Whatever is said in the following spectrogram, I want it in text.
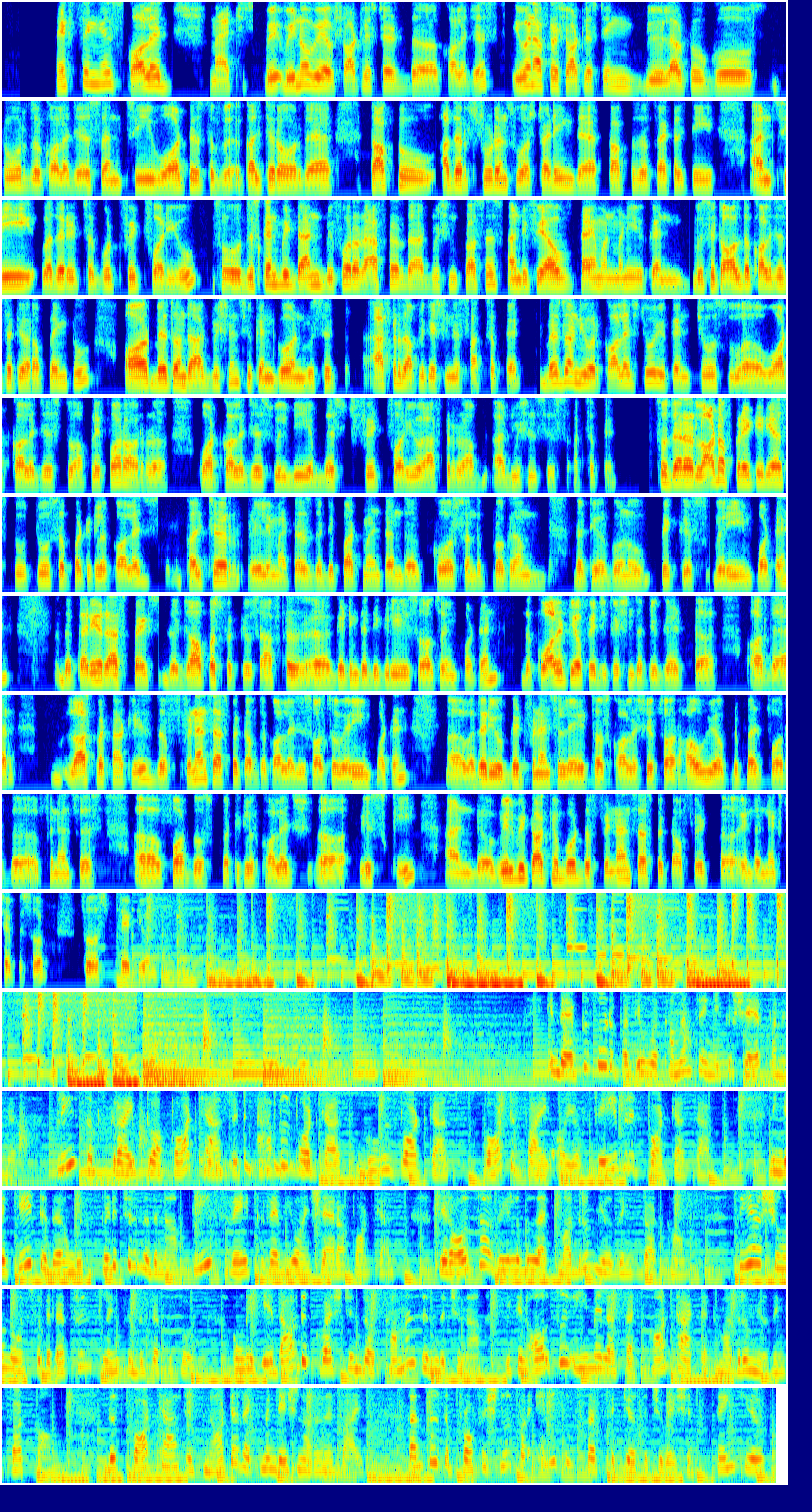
Next thing is college match. We, we know we have shortlisted the colleges. Even after shortlisting, you will have to go tour the colleges and see what is the culture over there, talk to other students who are studying there, talk to the faculty, and see whether it's a good fit for you. So, this can be done before or after the admission process. And if you have time and money, you can visit all the colleges that you are applying to, or based on the admissions, you can go and visit after the application is accepted. Based on your college tour, you can choose uh, what colleges to apply for or uh, what colleges will be a best fit for you after admissions is accepted. So there are a lot of criteria to choose a particular college. Culture really matters. The department and the course and the program that you're going to pick is very important. The career aspects, the job perspectives after uh, getting the degree is also important. The quality of education that you get uh, are there last but not least, the finance aspect of the college is also very important. Uh, whether you get financial aids or scholarships or how you are prepared for the finances uh, for those particular college uh, is key. And uh, we'll be talking about the finance aspect of it uh, in the next episode. So stay tuned. இந்த episode பற்றி உங்கள் comments எங்களுக்கு share பண்ணுங்க. Please subscribe to a podcast at Apple podcast Google podcast Spotify or your favourite podcast app நீங்கள் கேட்டது உங்களுக்கு பிடிச்சிருந்ததுன்னா please rate review and share our podcast we're are also available at Madhuram musings dot com see our show notes for the reference links in this episode உங்களுக்கு ஏதாவது questions or comments இருந்துச்சுன்னா you can also email us at contact at Madhuram musings dot com this podcast is not a recommendation or an advice Consult a professional for anything specific to your situation. Thank you.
